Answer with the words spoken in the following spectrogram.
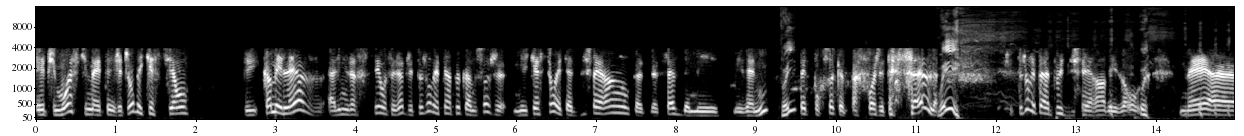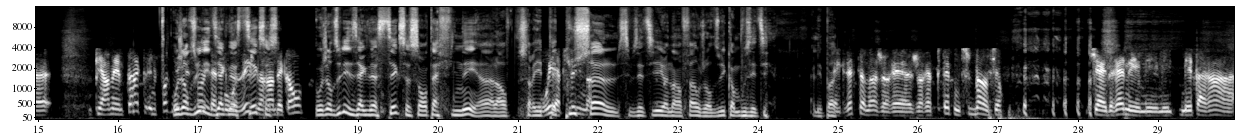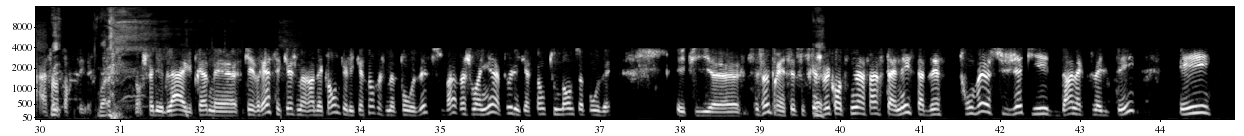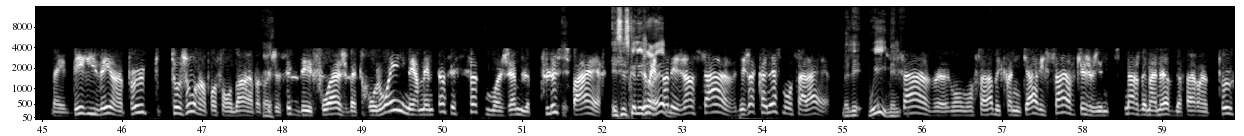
Et puis moi, ce qui m'intéresse, j'ai toujours des questions comme élève à l'université au Cégep, j'ai toujours été un peu comme ça. mes questions étaient différentes de celles de mes, amis. Oui. Peut-être pour ça que parfois j'étais seul. Oui. J'ai toujours été un peu différent des autres. Mais euh, puis en même temps, une fois que aujourd'hui les diagnostics, aujourd'hui les diagnostics se sont affinés. Hein? Alors vous seriez peut-être plus seul si vous étiez un enfant aujourd'hui comme vous étiez à l'époque. Exactement. J'aurais j'aurais peut-être une subvention. qui aiderait mes, mes, mes parents à, s'en sortir. Donc, je fais des blagues, mais euh, ce qui est vrai, c'est que je me rendais compte que les questions que je me posais souvent rejoignaient un peu les questions que tout le monde se posait. Et puis, euh, c'est ça le principe. C'est ce que je veux continuer à faire cette année, c'est-à-dire trouver un sujet qui est dans l'actualité et ben, dériver un peu, puis toujours en profondeur, parce que je sais que des fois, je vais trop loin, mais en même temps, c'est ça que moi j'aime le plus faire. Et c'est ce que les gens aiment. les gens savent, les gens connaissent mon salaire. Mais les, oui, mais ils savent euh, mon, salaire de chroniqueur, ils savent que j'ai une petite marge de manœuvre de faire un peu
